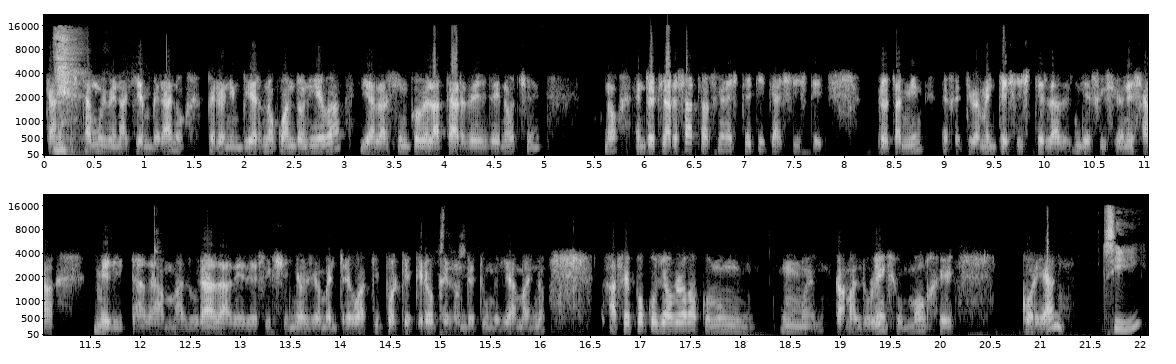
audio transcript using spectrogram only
Casi está muy bien aquí en verano, pero en invierno cuando nieva y a las 5 de la tarde de noche, ¿no? Entonces, claro, esa atracción estética existe, pero también efectivamente existe la decisión esa meditada, madurada de decir, Señor, yo me entrego aquí porque creo que es donde tú me llamas, ¿no? Hace poco yo hablaba con un un camaldulense, un monje coreano, Sí.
